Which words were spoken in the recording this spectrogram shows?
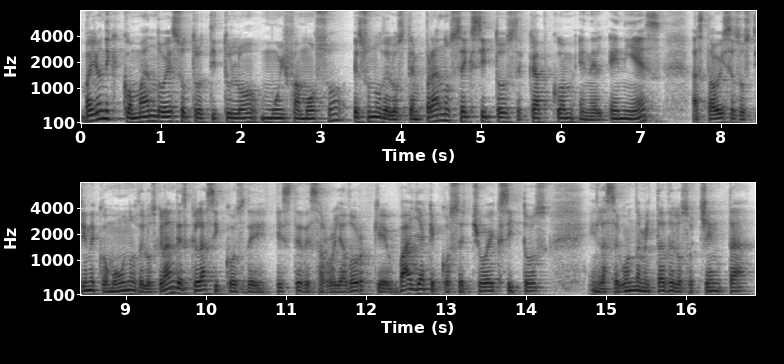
Bionic Commando es otro título muy famoso, es uno de los tempranos éxitos de Capcom en el NES, hasta hoy se sostiene como uno de los grandes clásicos de este desarrollador que vaya que cosechó éxitos en la segunda mitad de los 80,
